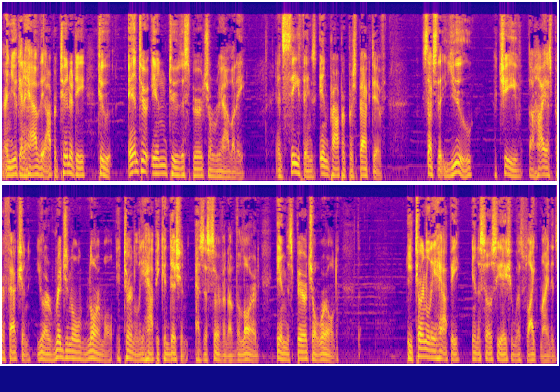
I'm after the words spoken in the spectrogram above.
and you can have the opportunity to enter into the spiritual reality and see things in proper perspective such that you achieve the highest perfection, your original, normal, eternally happy condition as a servant of the Lord in the spiritual world, eternally happy in association with like-minded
